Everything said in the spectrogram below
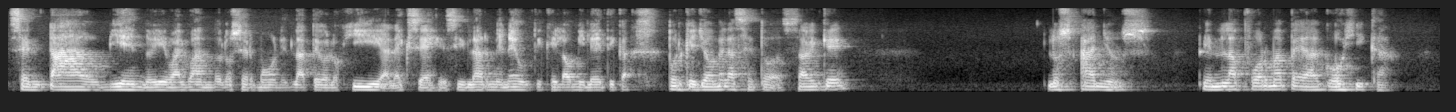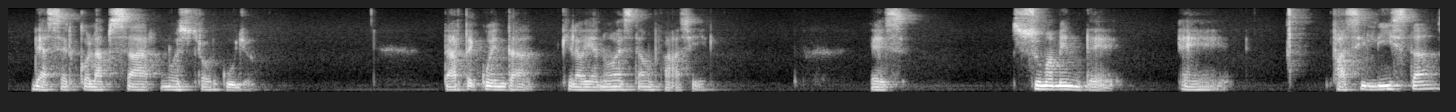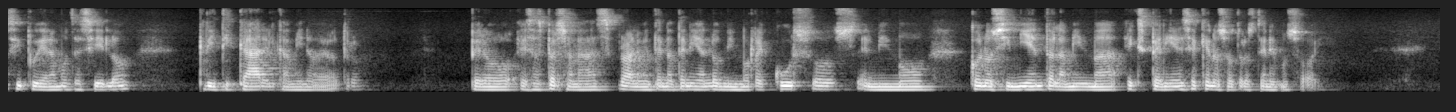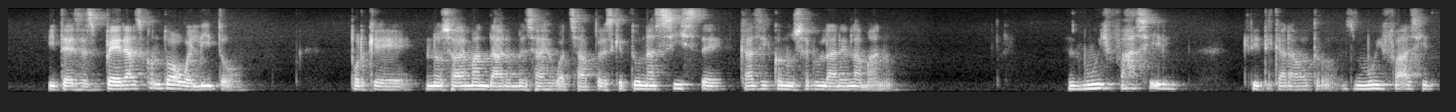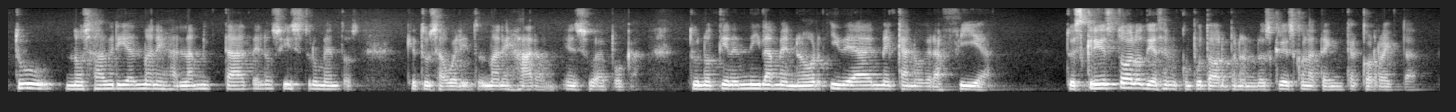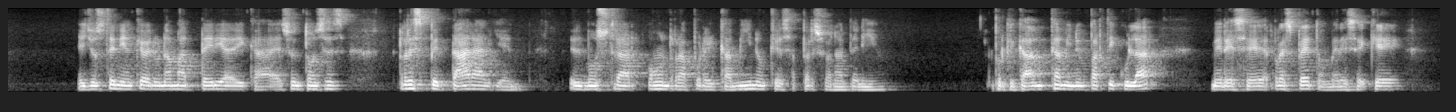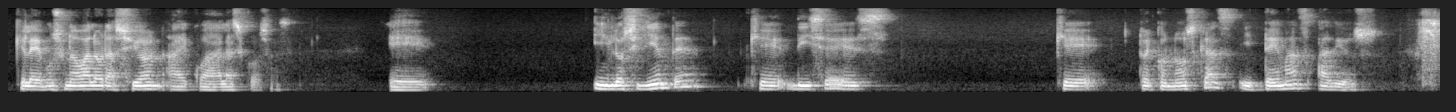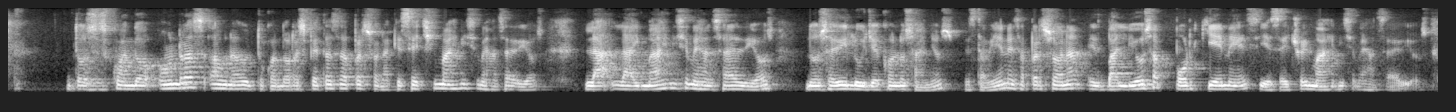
sentado viendo y evaluando los sermones, la teología, la exégesis, la hermenéutica y la homilética, porque yo me las sé todas. ¿Saben qué? Los años tienen la forma pedagógica de hacer colapsar nuestro orgullo. Darte cuenta que la vida no es tan fácil. Es sumamente eh, facilista, si pudiéramos decirlo, criticar el camino de otro. Pero esas personas probablemente no tenían los mismos recursos, el mismo conocimiento, la misma experiencia que nosotros tenemos hoy. Y te desesperas con tu abuelito porque no sabe mandar un mensaje WhatsApp, pero es que tú naciste casi con un celular en la mano. Es muy fácil criticar a otro. Es muy fácil. Tú no sabrías manejar la mitad de los instrumentos que tus abuelitos manejaron en su época. Tú no tienes ni la menor idea de mecanografía. Tú escribes todos los días en un computador, pero no lo escribes con la técnica correcta. Ellos tenían que ver una materia dedicada a eso. Entonces, respetar a alguien es mostrar honra por el camino que esa persona ha tenido. Porque cada camino en particular merece respeto, merece que, le demos una valoración adecuada a las cosas. Eh, y lo siguiente que dice es que reconozcas y temas a Dios. Entonces, cuando honras a un adulto, cuando respetas a la persona que es hecha imagen y semejanza de Dios, la imagen y semejanza de Dios no se diluye con los años. Está bien, esa persona es valiosa por quien es y es hecho imagen y semejanza de Dios.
